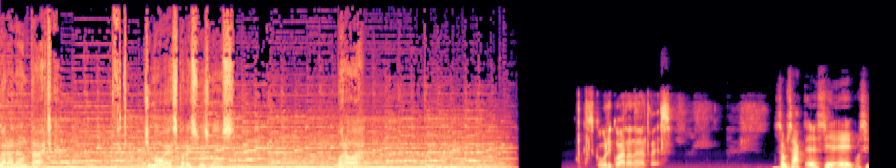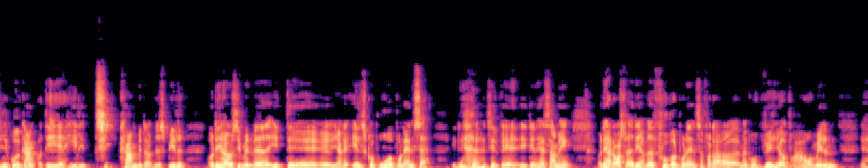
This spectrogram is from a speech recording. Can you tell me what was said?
Guaraná Antártica. De Maués para as suas mãos. Bora lá. Skål i Guaraná, Andreas. Som sagt er Serie A i Brasilien gået i gang, og det er hele 10 kampe, der er blevet spillet. Og det har jo simpelthen været et, øh, jeg kan elske at bruge bonanza i det her tilfælde, i den her sammenhæng. Og det har det også været, det har været fodboldbonanza, for der, man kunne vælge at vrage mellem ja,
